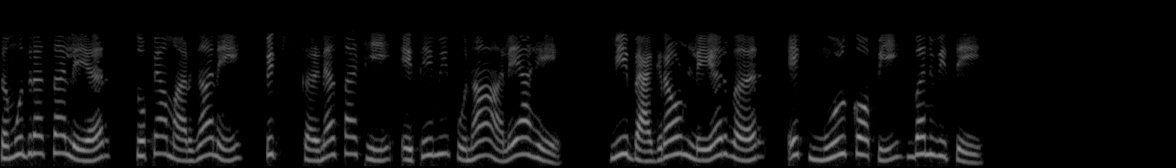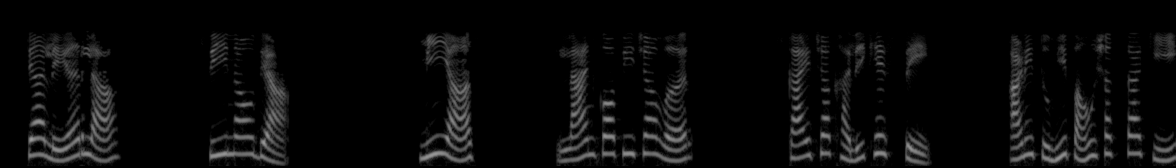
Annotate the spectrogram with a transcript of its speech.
समुद्राचा लेयर सोप्या मार्गाने फिक्स करण्यासाठी येथे मी पुन्हा आले आहे. मी बॅकग्राउंड लेयर वर एक मूळ कॉपी बनविते. त्या लेयर ला सी नाव द्या. मी यास लँड कॉपी च्या वर स्काय च्या खाली खेचते. आणि तुम्ही पाहु शकता की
